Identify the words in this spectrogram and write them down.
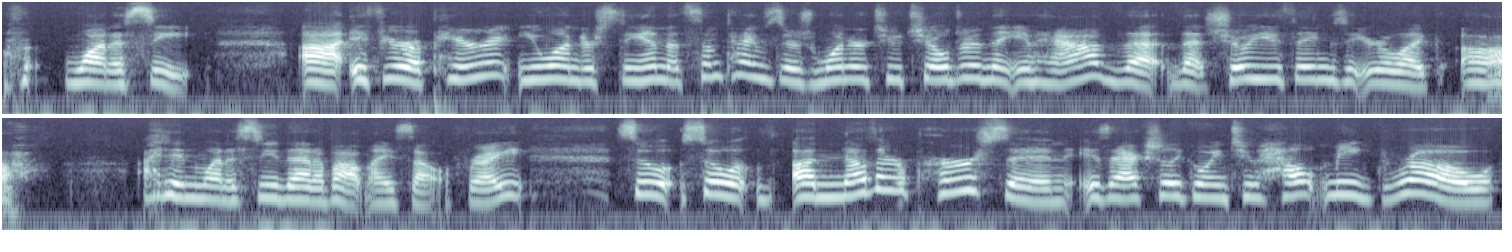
want to see. Uh, if you're a parent, you understand that sometimes there's one or two children that you have that, that show you things that you're like, oh, I didn't want to see that about myself, right? So, so another person is actually going to help me grow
